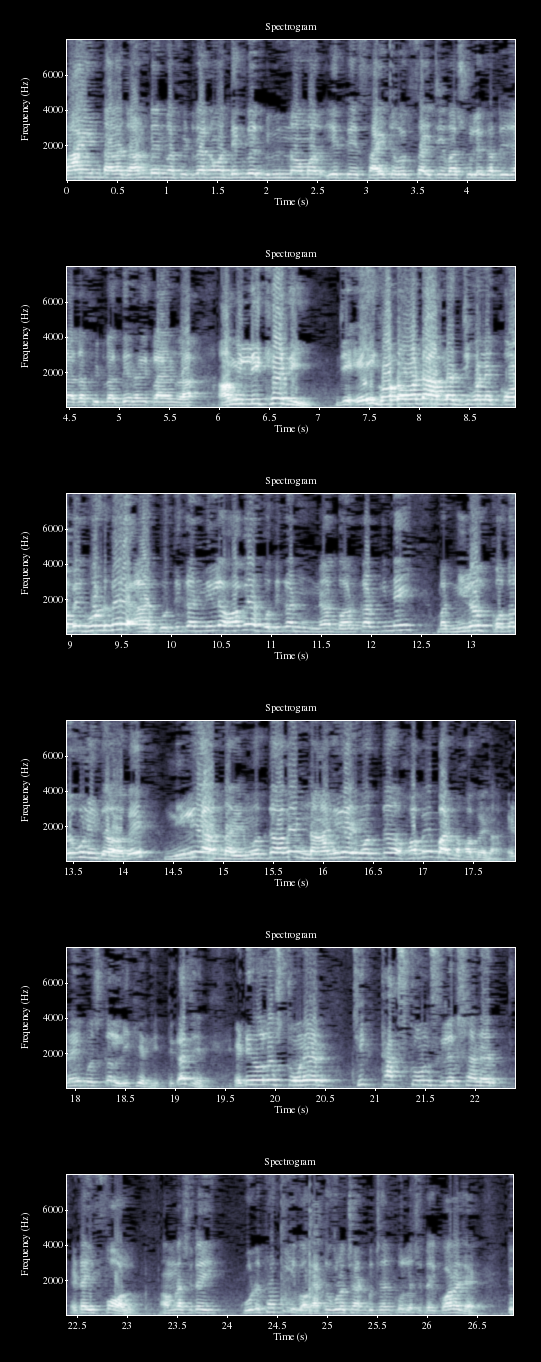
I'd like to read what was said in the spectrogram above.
ক্লায়েন্ট তারা জানবেন বা ফিডব্যাক আমার দেখবেন, বিভিন্ন আমার ইয়েতে সাইটে ওয়েবসাইটে বা সুলেখাতে যা যা ফিডব্যাক দিয়ে থাকে ক্লায়েন্টরা আমি লিখে দিই। যে এই ঘটনাটা আপনার জীবনে কবে ঘটবে আর প্রতিকার নিলে হবে আর প্রতিকার নেওয়ার দরকার কি নেই বা নিলেও কতটুকু নিতে হবে, নিলে আপনার এর মধ্যে হবে, না নিলে এর মধ্যে হবে বা হবে না, এটাই পরিষ্কার লিখে দিই, ঠিক আছে? এটি হলো স্টোনের ঠিকঠাক স্টোন সিলেকশনের এটাই ফল, আমরা সেটাই করে থাকি এবং এতগুলো চার্ট বিচার করলে সেটাই করা যায়। তো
